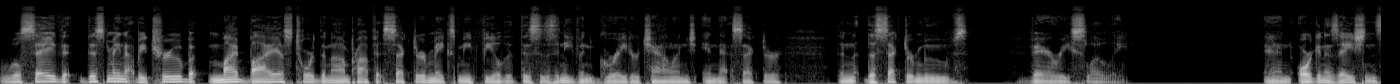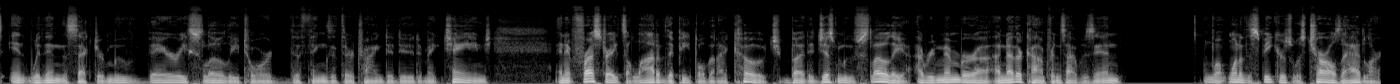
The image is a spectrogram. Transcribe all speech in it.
will say that this may not be true, but my bias toward the nonprofit sector makes me feel that this is an even greater challenge in that sector. The, the sector moves very slowly. And organizations in within the sector move very slowly toward the things that they're trying to do to make change and it frustrates a lot of the people that I coach, but it just moves slowly. I remember uh, another conference I was in. One of the speakers was Charles Adler.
